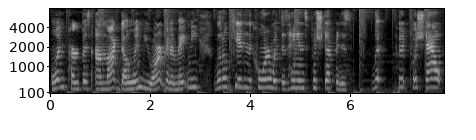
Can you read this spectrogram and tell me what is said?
on purpose. I'm not going. You aren't going to make me little kid in the corner with his hands pushed up and his lip pushed out.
